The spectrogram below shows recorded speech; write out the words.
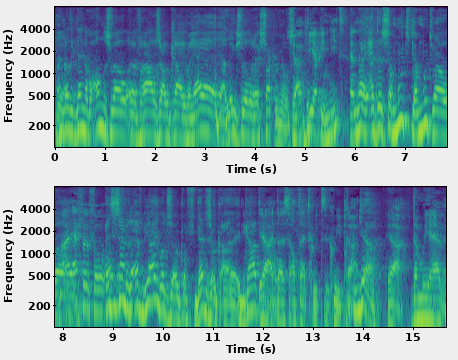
Ja. omdat ik denk dat we anders wel eh, verhalen zouden krijgen van ja, ja, ja, ja links lullen, rechts zakken wil. Ja, die heb je niet. En, Nee, dus dat moet, dat moet wel. eh, maar even voor... en ze zijn door de FBI worden ze ook, of werden ze ook eh, in de gaten. Ja, dat is altijd goed, goede praat. Ja, Ja, dat moet je hebben.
